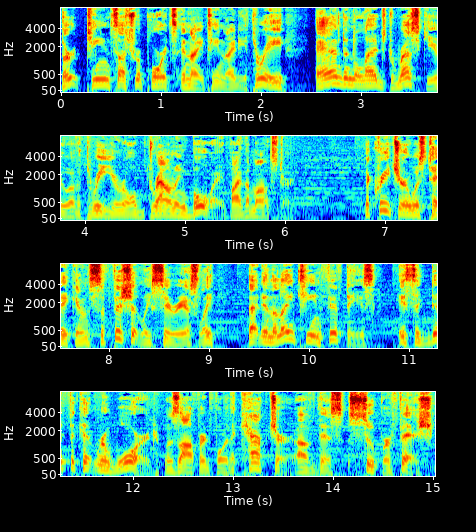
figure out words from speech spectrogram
13 such reports in 1993, and an alleged rescue of a three-year-old drowning boy by the monster. The creature was taken sufficiently seriously that in the 1950s a significant reward was offered for the capture of this super fish,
